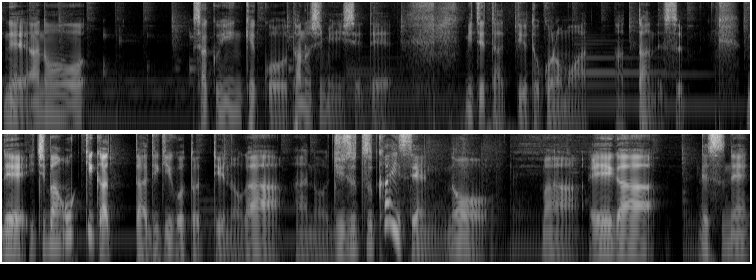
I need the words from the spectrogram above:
ね、あの、作品結構楽しみにしてて、見てたっていうところもあったんです。で、一番大きかった出来事っていうのが、あの、呪術廻戦の、まあ、映画ですね、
